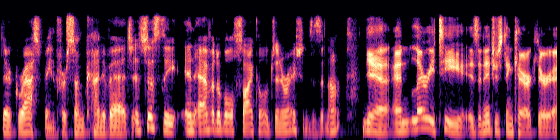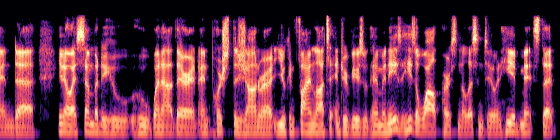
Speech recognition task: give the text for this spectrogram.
They're grasping for some kind of edge. It's just the inevitable cycle of generations, is it not? Yeah, and Larry Tee is an interesting character, and uh, you know, as somebody who who went out there and, and pushed the genre, you can find lots of interviews with him, and he's he's a wild person to listen to, and he admits that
